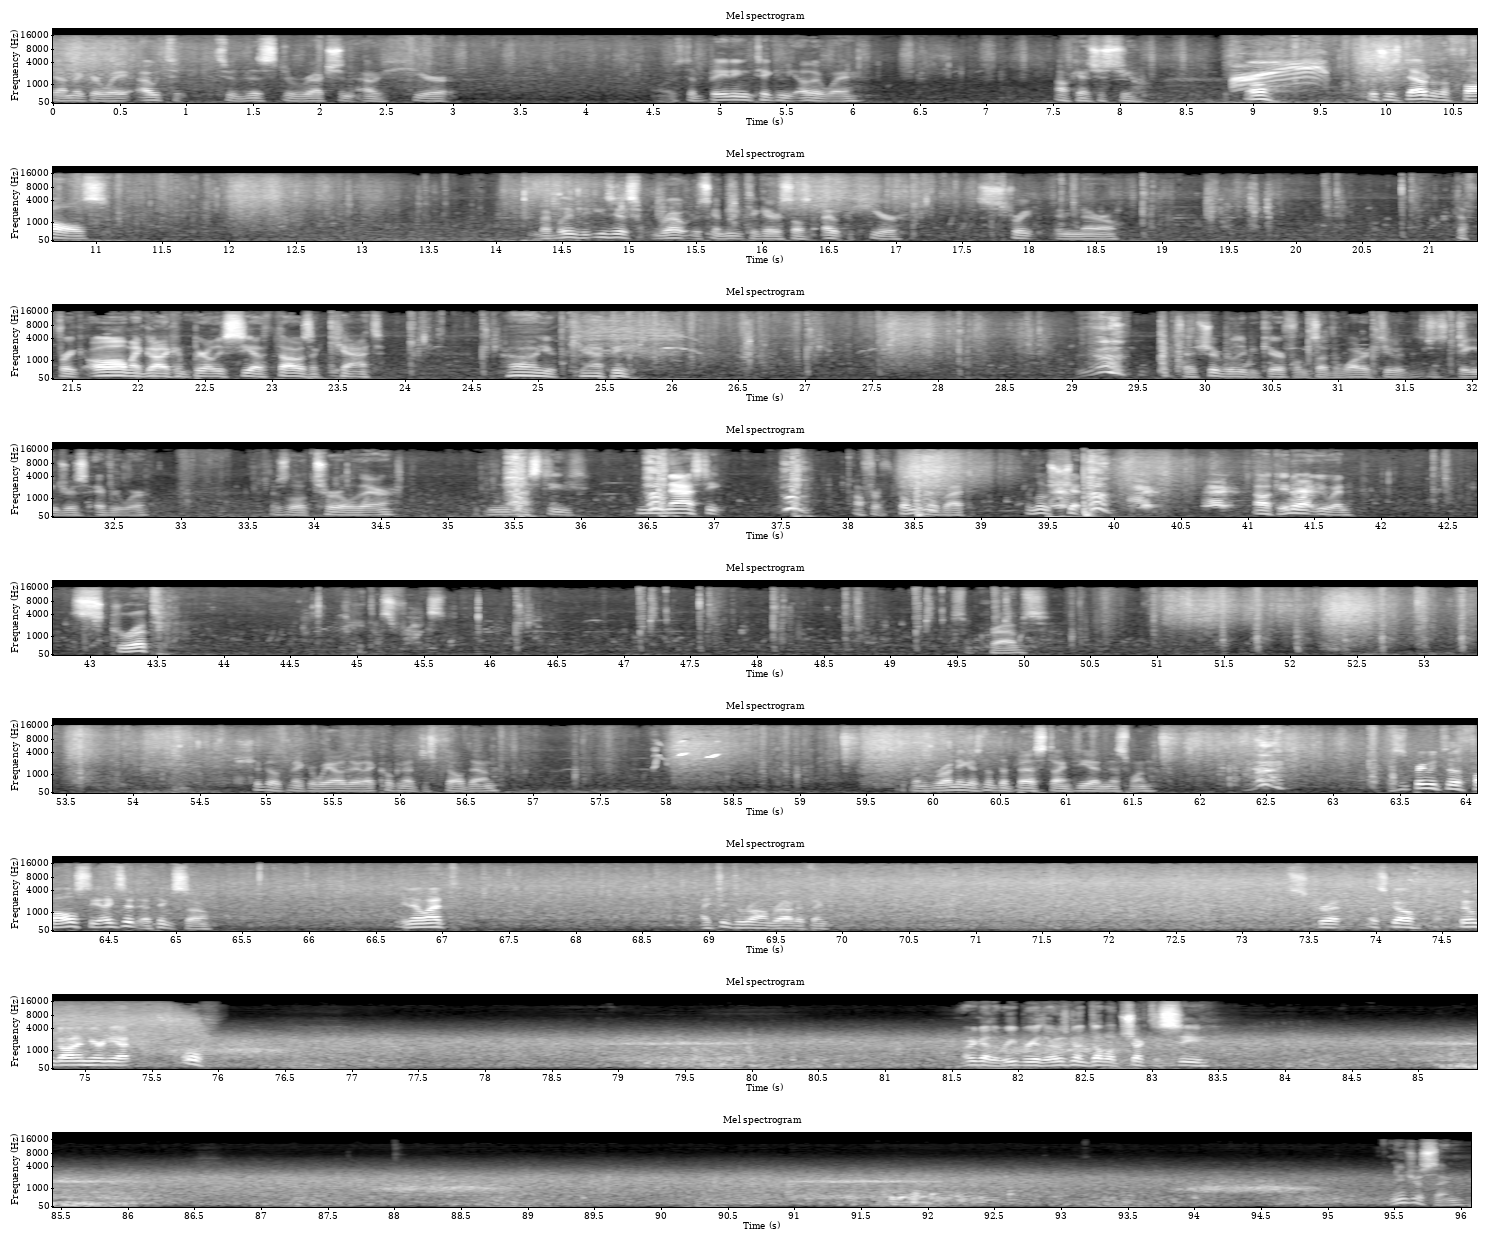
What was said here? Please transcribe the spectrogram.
Gotta make our way out to this direction out here. Oh, I was debating taking the other way. Okay, it's just you. Oh which is down to the falls. I believe the easiest route is going to be to get ourselves out here. Straight and narrow. The freak. Oh my god, I can barely see. I thought it was a cat. Oh, you cappy. I should really be careful inside the water, too. It's just dangerous everywhere. There's a little turtle there. Nasty. Nasty. Oh, for, don't make no rat. A little shit. Okay, you know what? You win. Screw it. I hate those frogs. Some crabs. Should be able to make our way out of there. That coconut just fell down. And running is not the best idea in this one. Does this bring me to the falls, the exit? I think so. You know what? I took the wrong route, I think. Screw it. Let's go. We haven't gone in here yet. Oh. We got the rebreather. I was going to double check to see. Interesting.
